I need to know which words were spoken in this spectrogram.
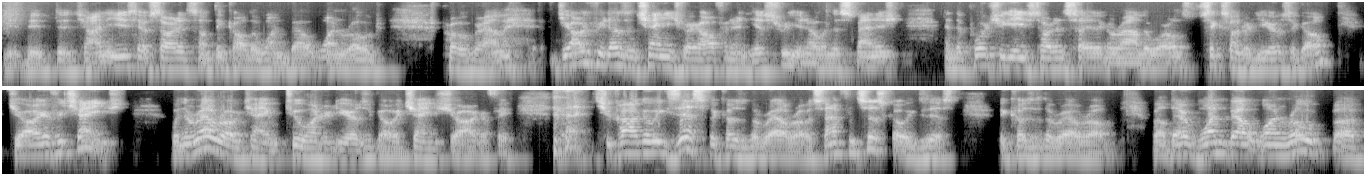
the, the, Chinese have started something called the One Belt, One Road program. Geography doesn't change very often in history. You know, when the Spanish and the Portuguese started sailing around the world 600 years ago, geography changed. When the railroad came 200 years ago, it changed geography. Chicago exists because of the railroad. San Francisco exists because of the railroad. Well, their One Belt, One Road uh,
